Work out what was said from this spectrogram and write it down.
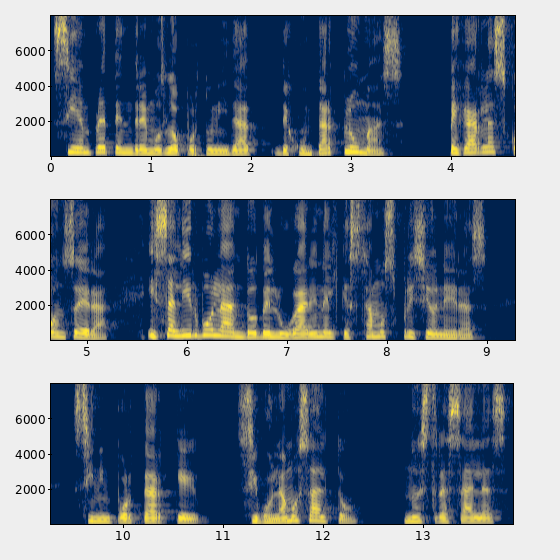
siempre tendremos la oportunidad de juntar plumas, pegarlas con cera y salir volando del lugar en el que estamos prisioneras, sin importar que, si volamos alto, nuestras alas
